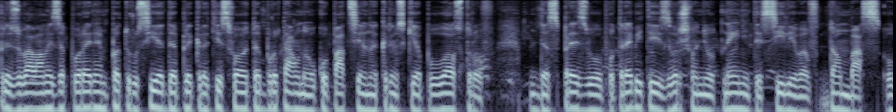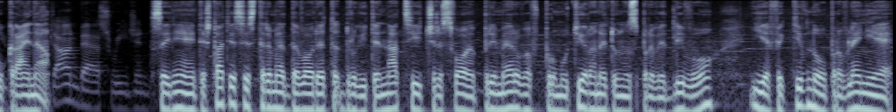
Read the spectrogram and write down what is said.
Призоваваме за пореден път Русия да прекрати своята брутална окупация на Кримския полуостров, да спре злоупотребите, извършвани от нейните сили в Донбас, Украина. Съединените щати се стремят да водят другите нации чрез своя пример в промотирането на справедливо и ефективно управление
